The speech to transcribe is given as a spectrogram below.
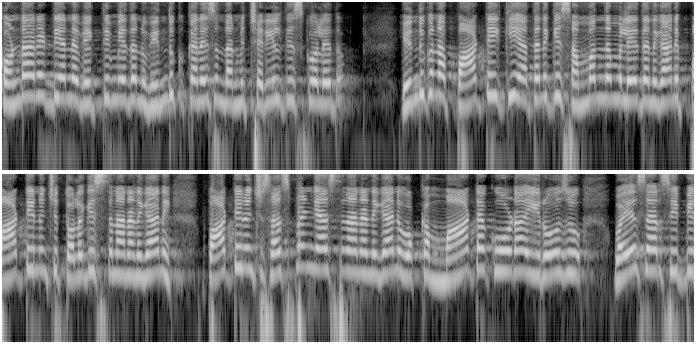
కొండారెడ్డి అన్న వ్యక్తి మీద నువ్వు ఎందుకు కనీసం దాని మీద చర్యలు తీసుకోలేదు? ఎందుకు నా పార్టీకి అతనికి సంబంధం లేదని కానీ పార్టీ నుంచి తొలగిస్తున్నానని కానీ పార్టీ నుంచి సస్పెండ్ చేస్తున్నానని కానీ ఒక్క మాట కూడా ఈరోజు వైఎస్ఆర్సీపీ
